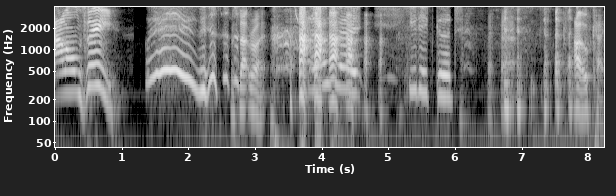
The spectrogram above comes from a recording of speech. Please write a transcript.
Allons-y! Woo! Was that right? that was right. You did good. okay.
